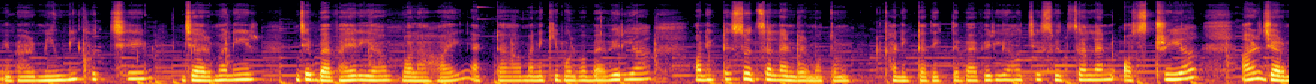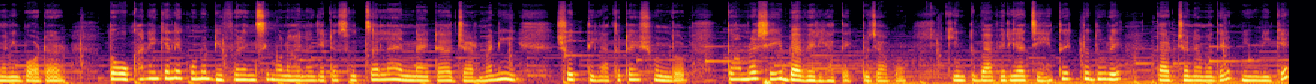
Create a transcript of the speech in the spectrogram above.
এবার মিউনিক হচ্ছে জার্মানির যে ব্যাভেরিয়া বলা হয়, একটা মানে কি বলব, ব্যাভেরিয়া অনেকটা সুইজারল্যান্ডের মতন। খানিকটা দেখতে ব্যাভেরিয়া হচ্ছে সুইজারল্যান্ড অস্ট্রিয়া আর জার্মানি বর্ডার তো ওখানে গেলে কোনো ডিফারেন্সই মনে হয় না যেটা সুইজারল্যান্ড না এটা জার্মানি। সত্যি, এতটাই সুন্দর। তো আমরা সেই ব্যাভেরিয়াতে একটু যাব। কিন্তু ব্যাভেরিয়া যেহেতু একটু দূরে, তার জন্য আমাদের মিউনিকে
